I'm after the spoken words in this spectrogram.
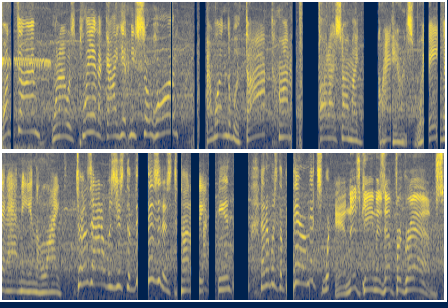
One time, when I was playing, a guy hit me so hard, I went into a dark tunnel. Thought I saw my grandparents waving at me in the light. Turns out it was just the visitors tunnel and it was the pyramids. And this game is up for grabs.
